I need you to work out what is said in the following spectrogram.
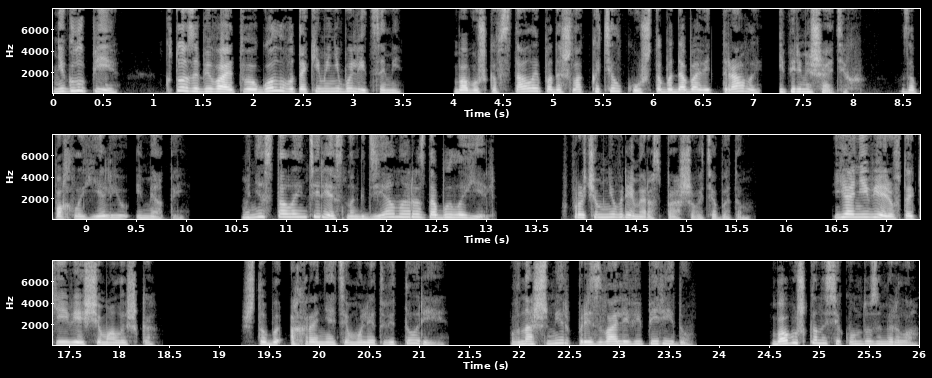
Не глупи. Кто забивает твою голову такими небылицами? Бабушка встала и подошла к котелку, чтобы добавить травы и перемешать их. Запахло елью и мятой. Мне стало интересно, где она раздобыла ель. Впрочем, не время расспрашивать об этом. «Я не верю в такие вещи, малышка чтобы охранять амулет Витории, в наш мир призвали Випериду. Бабушка на секунду замерла.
